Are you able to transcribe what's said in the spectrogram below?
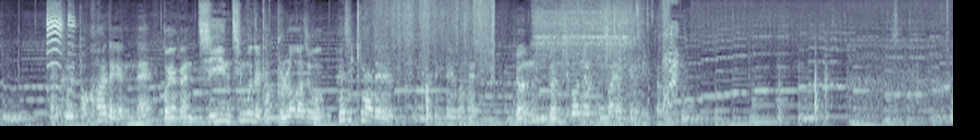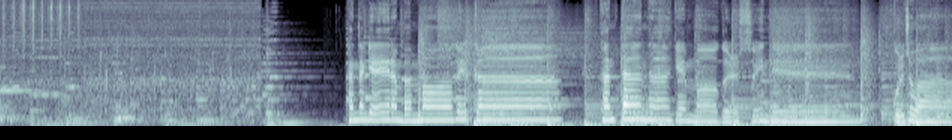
아니, 그릇 더 커야 되겠는데? 그거 약간 지인 친구들 다 불러가지고 회식해야 될 각인데 이거는 면, 면 집어넣을 공간이 없겠는데 이따가 간장 계란밥 먹을까 간단하게 먹을 수 있는 꿀 좋아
